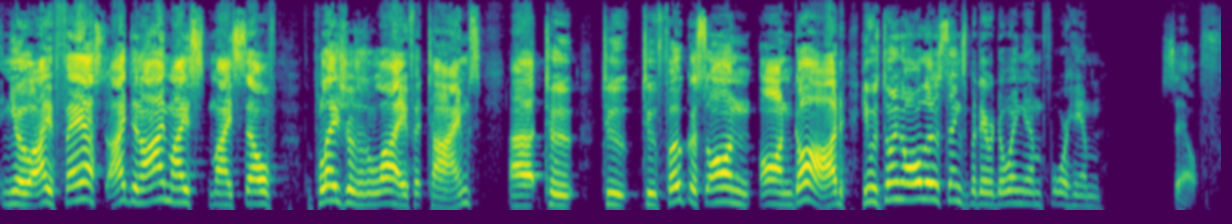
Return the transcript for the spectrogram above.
you know, I fast, I deny my, myself the pleasures of life at times uh, to, to, to focus on, on God. He was doing all those things, but they were doing them for himself.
